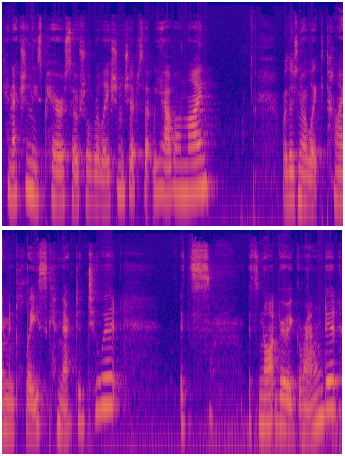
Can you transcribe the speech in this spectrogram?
connection, these parasocial relationships that we have online, where there's no like time and place connected to it. It's it's not very grounded.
